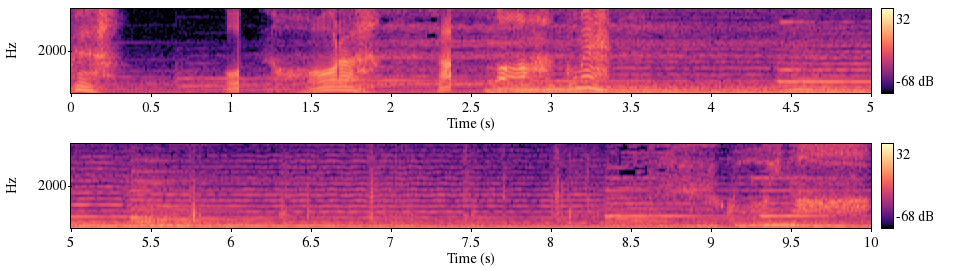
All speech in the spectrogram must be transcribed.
とけおほら。さあごめん。すごいな。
